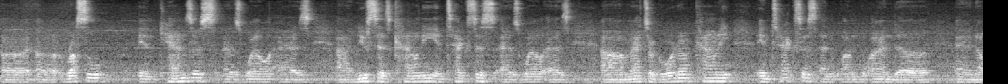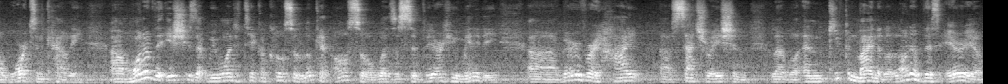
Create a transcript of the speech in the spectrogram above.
uh, uh, Russell in Kansas, as well as Nueces County in Texas, as well as uh, Matagorda County in Texas, and and uh, and uh, Wharton County. Um, one of the issues that we wanted to take a closer look at also was a severe humidity, uh, very very high uh, saturation level, and keep in mind that a lot of this area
